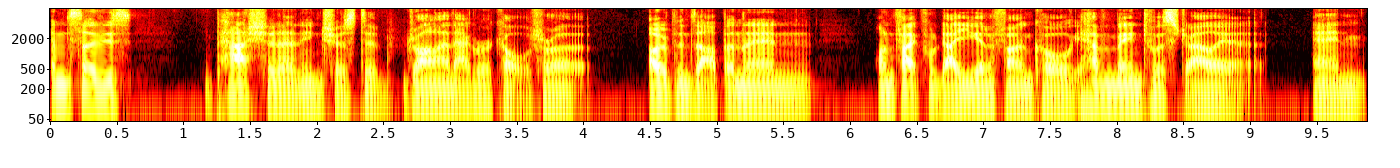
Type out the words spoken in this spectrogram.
And so this passion and interest of dryland agriculture opens up, and then one fateful day you get a phone call. You haven't been to Australia, and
